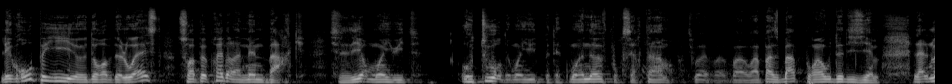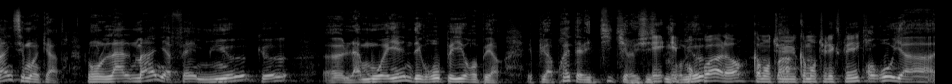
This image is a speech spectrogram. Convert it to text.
Les gros pays euh, d'Europe de l'Ouest sont à peu près dans la même barque, c'est-à-dire moins 8 autour de moins 8, peut-être moins 9 pour certains. Enfin, tu vois, on va, va pas se battre pour un ou deux dixièmes. L'Allemagne, c'est moins 4. L'Allemagne a fait mieux que euh, la moyenne des gros pays européens. Et puis après, tu as les petits qui réussissent toujours mieux. Et pourquoi alors? Comment tu, bah, comment tu l'expliques? En gros, il y a,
